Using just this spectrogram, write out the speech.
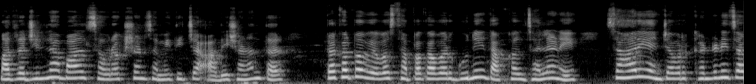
मात्र जिल्हा बाल संरक्षण समितीच्या आदेशानंतर प्रकल्प व्यवस्थापकावर गुन्हे दाखल झाल्याने सहारे यांच्यावर खंडणीचा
